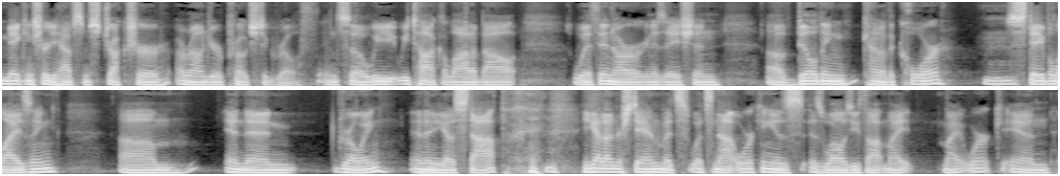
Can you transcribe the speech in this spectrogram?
making sure you have some structure around your approach to growth, and so we we talk a lot about within our organization of building kind of the core, mm-hmm. stabilizing, um, and then growing. And then you got to stop. you got to understand what's what's not working as as well as you thought might might work, and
